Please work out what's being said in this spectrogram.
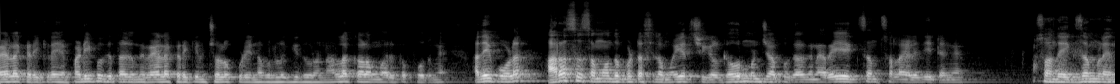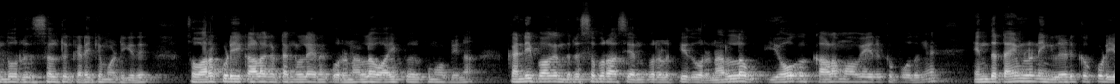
வேலை கிடைக்கல என் படிப்புக்கு தகுந்த வேலை கிடைக்கலன்னு சொல்லக்கூடிய நபர்களுக்கு இது ஒரு நல்ல காலமாக இருக்க போதுங்க. அதே போல் அரசு சம்மந்தப்பட்ட சில முயற்சிகள் கவர்மெண்ட் ஜாப்புக்காக நிறைய எக்ஸாம்ஸ் எல்லாம் எழுதிட்டேங்க. ஸோ அந்த எக்ஸாமில் எந்த ஒரு ரிசல்ட்டும் கிடைக்க மாட்டேங்குது. ஸோ வரக்கூடிய காலகட்டங்களில் எனக்கு ஒரு நல்ல வாய்ப்பு இருக்கும் அப்படின்னா கண்டிப்பாக இந்த ரிஷபராசி அன்பர்களுக்கு இது ஒரு நல்ல யோக காலமாகவே இருக்க போதுங்க. இந்த டைமில் நீங்கள் எடுக்கக்கூடிய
